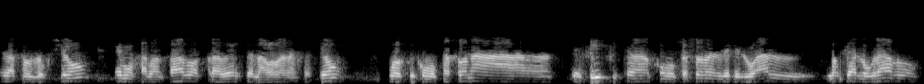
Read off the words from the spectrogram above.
la producción, hemos avanzado a través de la organización, porque como persona física, como persona individual, no se ha logrado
